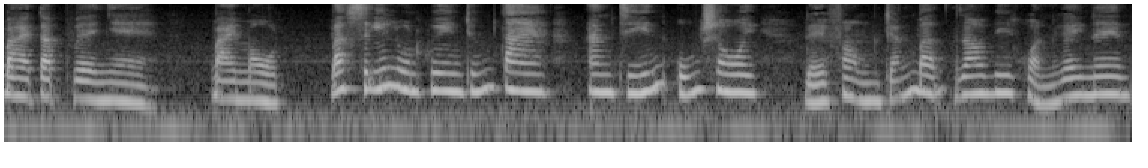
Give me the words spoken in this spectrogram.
bài tập về nhà bài 1 bác sĩ luôn khuyên chúng ta ăn chín, uống sôi. Để phòng tránh bệnh do vi khuẩn gây nên,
